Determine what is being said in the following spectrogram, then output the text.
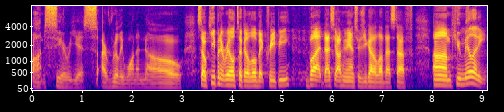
Oh, I'm serious. I really want to know. So keeping it real took it a little bit creepy, but that's Yahoo Answers. You got to love that stuff. Um, humility.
